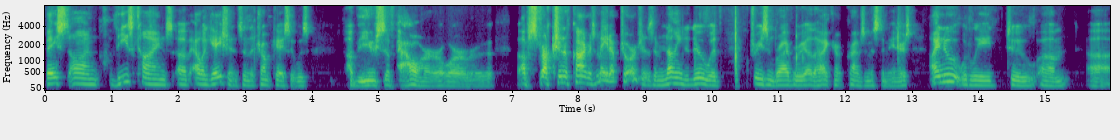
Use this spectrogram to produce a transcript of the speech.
based on these kinds of allegations, in the Trump case, it was abuse of power or obstruction of Congress, made up charges, have nothing to do with treason, bribery, other high crimes and misdemeanors. I knew it would lead to um, uh,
